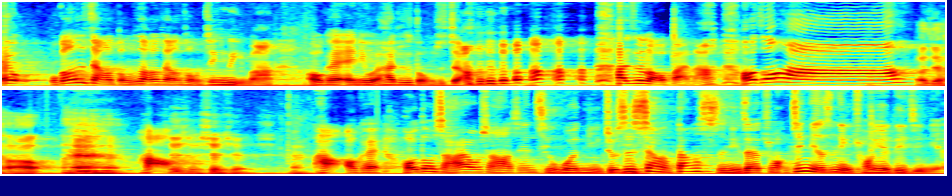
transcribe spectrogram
哎，我刚刚是讲的董事长，讲总经理嘛？OK，Anyway，他就是董事长。他是老板啊，侯总好，大家好，好，谢谢谢谢，好，OK，侯董小爱，我想要先请问你，就是像当时你在创，今年是你创业第几年？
